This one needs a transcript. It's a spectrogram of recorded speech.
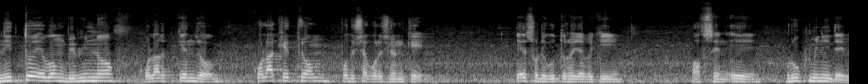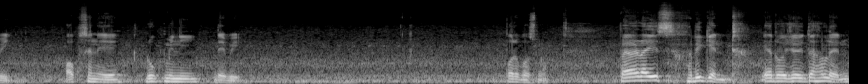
নৃত্য এবং বিভিন্ন কলার কেন্দ্র, কলাক্ষেত্রম প্রতিষ্ঠা করেছিলেন কে? এর সঠিক উত্তর হয়ে যাবে কি? Option A Rukmini Devi. Option A Rukmini Devi. পরের প্রশ্ন। প্যারাডাইস রিগেন্ট এর রচয়িতা হলেন,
